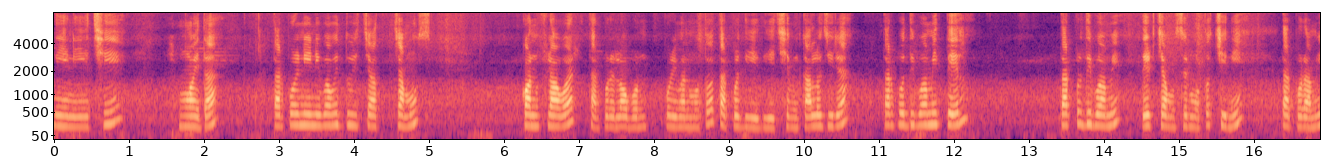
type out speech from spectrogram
নিয়ে নিয়েছি ময়দা, তারপরে নিয়ে নিব আমি দুই চা, চামচ কর্নফ্লাওয়ার তারপরে লবণ পরিমাণ মতো, তারপর দিয়ে দিয়েছি আমি কালো জিরা। তারপর দিব আমি তেল, তারপর দিব আমি দেড় চামচের মতো চিনি, তারপর আমি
